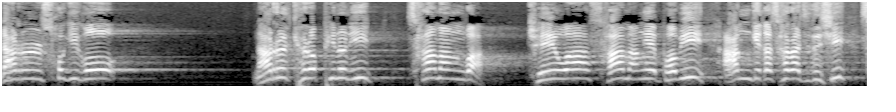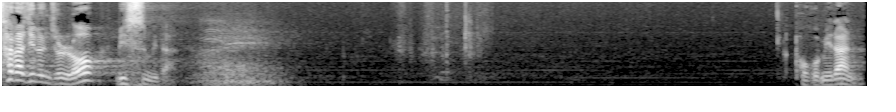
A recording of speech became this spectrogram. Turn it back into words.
나를 속이고 나를 괴롭히는 이 사망과 죄와 사망의 법이 안개가 사라지듯이 사라지는 줄로 믿습니다. 복음이란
